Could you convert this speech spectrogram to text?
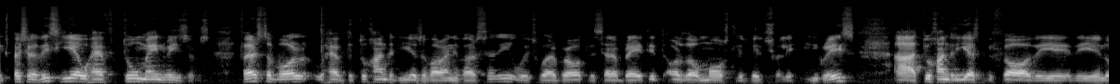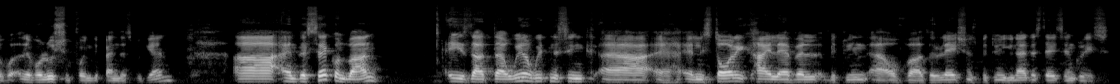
especially this year, we have two main reasons. First of all, we have the 200 years of our anniversary, which were broadly celebrated, although mostly virtually in Greece, uh, 200 years before the, the revolution for independence began. Uh, and the second one is that uh, we are witnessing uh, an historic high level between uh, of uh, the relations between United States and Greece.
